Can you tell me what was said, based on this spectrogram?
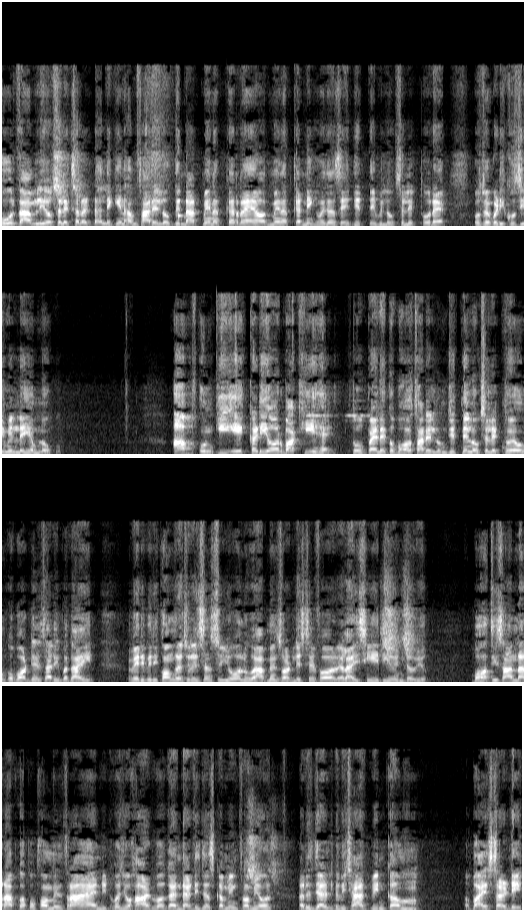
whole family of selection अड्डा। लेकिन हम सारे लोग दिन रात मेहनत कर रहे हैं और मेहनत करने की वजह से जितने भी लोग सिलेक्ट हो रहे हैं, उसमें बड़ी खुशी मिल रही है हम लोग को। अब उनकी एक कड़ी और बाकी है। तो पहले तो बहुत सारे लोग, जितने लोग सिलेक्ट हुए उनको बहुत ढेर सारी बधाई। Very very congratulation to you all who have been shortlisted for L I C ADO interview बहुत ही शानदार आपका परफॉर्मेंस रहा and it was your hard work and that is just coming from your result which has been come by yesterday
